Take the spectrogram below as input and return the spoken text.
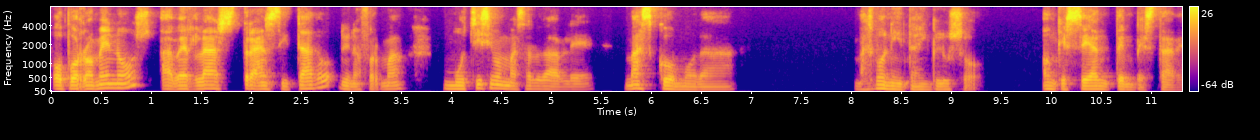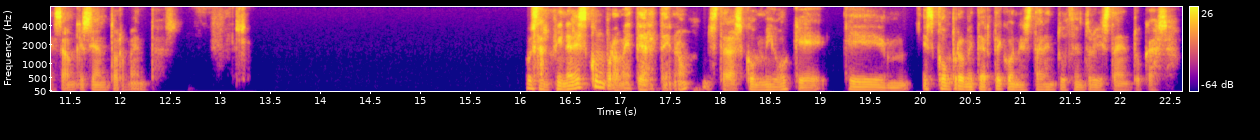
O por lo menos haberlas transitado de una forma muchísimo más saludable, más cómoda, más bonita incluso, aunque sean tempestades, aunque sean tormentas. Pues al final es comprometerte, ¿no? Estarás conmigo que, que, es comprometerte con estar en tu centro y estar en tu casa.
